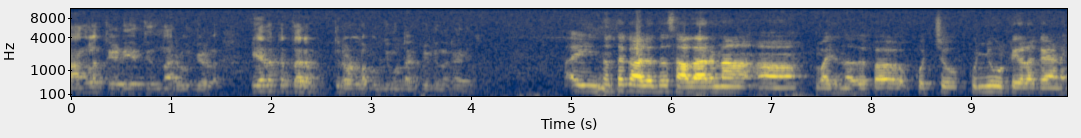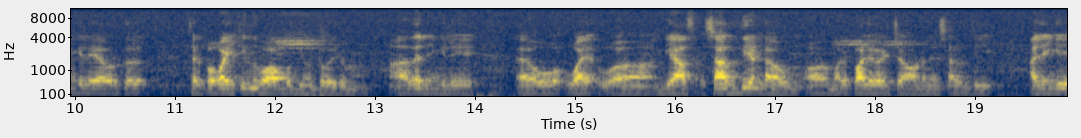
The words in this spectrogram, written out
താങ്കളെ തേടിയെത്തുന്ന രോഗികൾ ഏതൊക്കെ തരത്തിലുള്ള ബുദ്ധിമുട്ട് അനുഭവിക്കുന്നവരായിരിക്കും? ഇന്നത്തെ കാലത്ത് സാധാരണ വരുന്നത് ഇപ്പോൾ കൊച്ചു കുഞ്ഞു കുട്ടികളൊക്കെ ആണെങ്കിൽ അവർക്ക് ചിലപ്പോൾ വയറ്റിൽ നിന്ന് പോകാൻ ബുദ്ധിമുട്ട് വരും. അതല്ലെങ്കിൽ ഗ്യാസ് ഛർദി ഉണ്ടാവും. മുലപ്പാൽ കഴിച്ച ഉടനെ ഛർദി. അല്ലെങ്കിൽ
